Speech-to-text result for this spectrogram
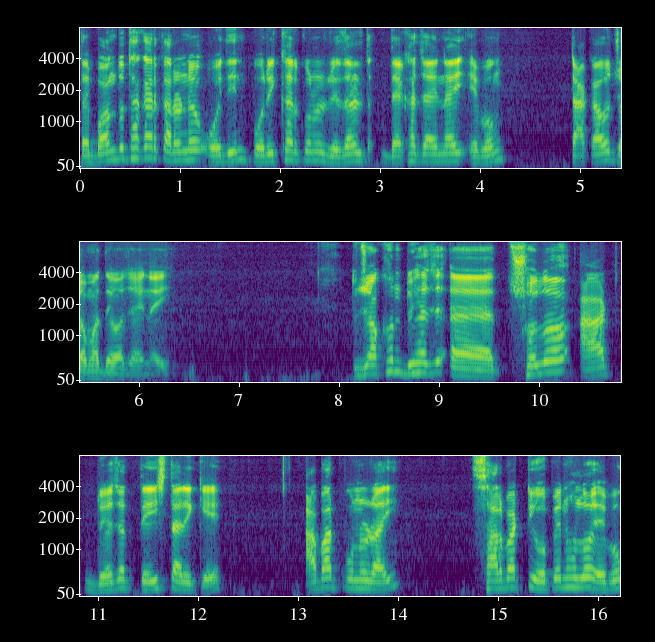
তাই বন্ধ থাকার কারণে ওই দিন পরীক্ষার কোনো রেজাল্ট দেখা যায় নাই এবং টাকাও জমা দেওয়া যায় নাই। তো যখন দুই হাজার ষোলো আট দুই তারিখে আবার পুনরায় সার্ভারটি ওপেন হলো এবং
